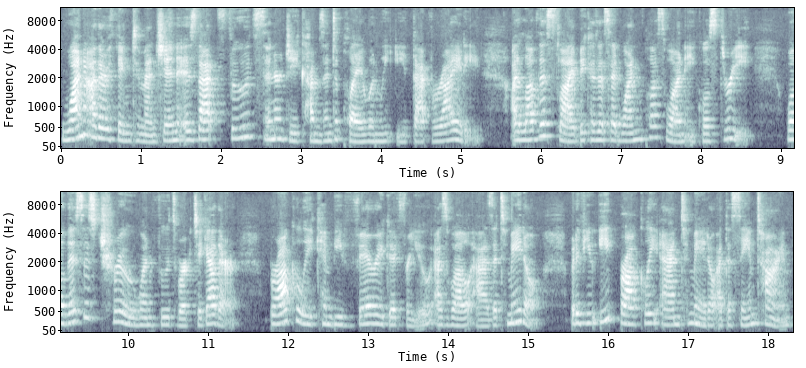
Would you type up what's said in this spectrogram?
One other thing to mention is that food synergy comes into play when we eat that variety. I love this slide because it said 1 plus 1 equals 3. Well, this is true when foods work together. Broccoli can be very good for you as well as a tomato. But if you eat broccoli and tomato at the same time,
